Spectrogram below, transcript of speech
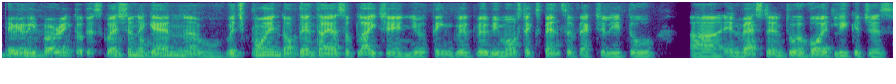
Maybe referring to this question again, uh, which point of the entire supply chain you think it will be most expensive actually to uh, invest in to avoid leakages?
